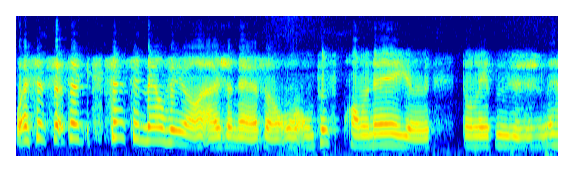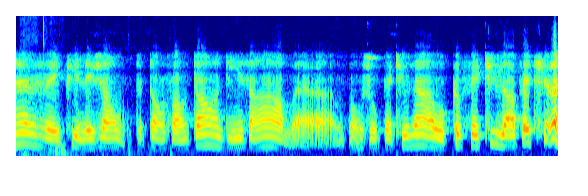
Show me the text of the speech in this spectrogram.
Ouais, ça, ça- ça- ça, c'est merveilleux hein, à Genève. On, on peut se promener dans les rues de Genève et puis les gens de temps en temps disent ah ben, bonjour Pétula ou que fais-tu là Pétula.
